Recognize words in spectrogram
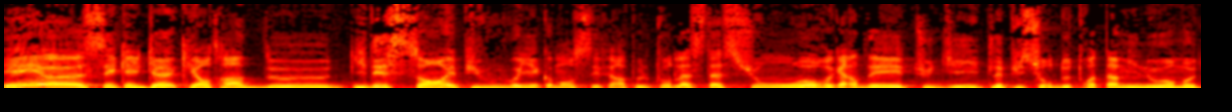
Et euh, c'est quelqu'un qui est en train de... Il descend et puis vous le voyez commencer à faire un peu le tour de la station, euh, regarder, étudier, il appuie sur deux trois terminaux en mode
